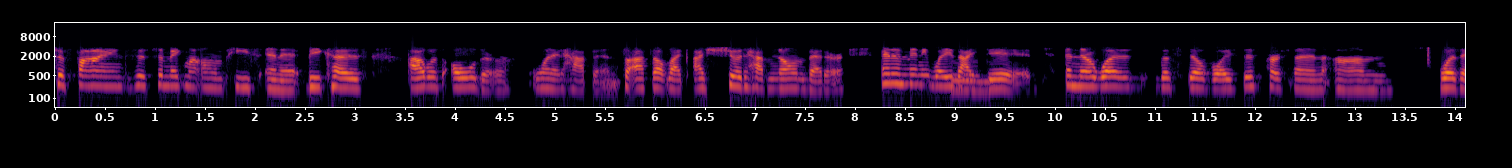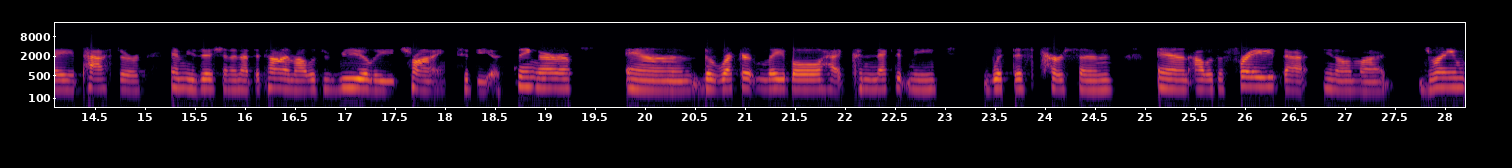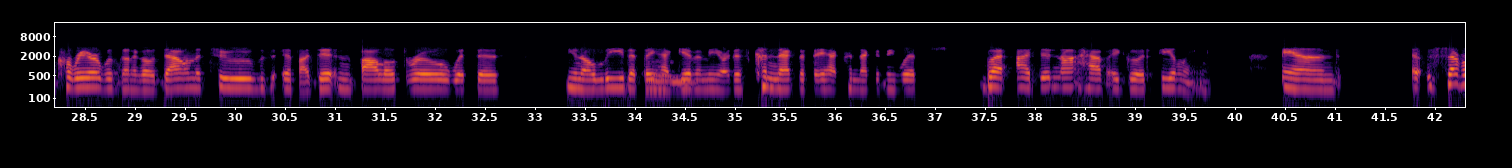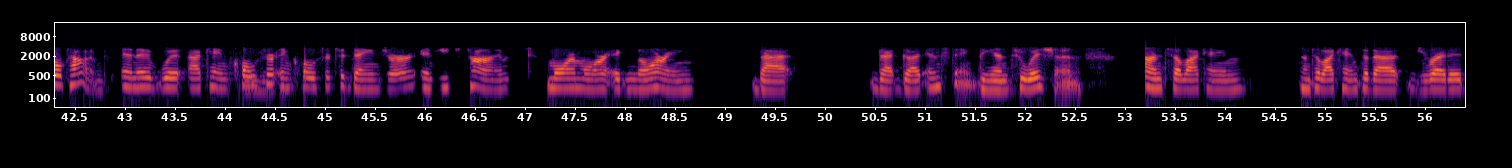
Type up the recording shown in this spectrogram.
to find to, to make my own peace in it because I was older when it happened, so I felt like I should have known better. And in many ways, I Mm. did. And there was the still voice. This person um, was a pastor and musician, and at the time, I was really trying to be a singer. And the record label had connected me with this person, and I was afraid that you know my dream career was going to go down the tubes if I didn't follow through with this, you know, lead that they had Mm. given me or this connect that they had connected me with. But I did not have a good feeling, and uh, several times, and it would I came closer and closer to danger, and each time more and more ignoring that that gut instinct, the intuition, until I came until I came to that dreaded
